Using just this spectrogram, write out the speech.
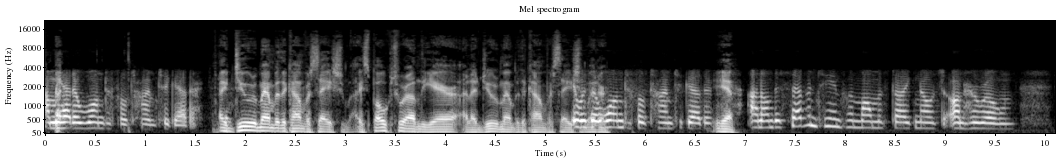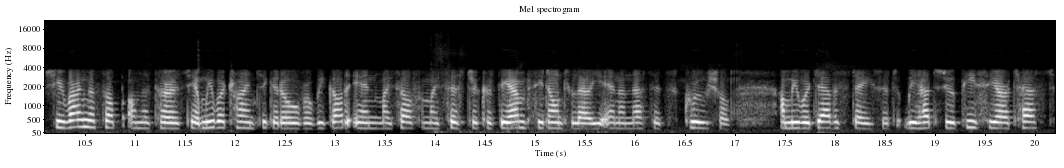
And we Uh, had a wonderful time together. I do remember the conversation. I spoke to her on the air, and I do remember the conversation It was with a her. wonderful time together. Yeah. And on the 17th, when Mom was diagnosed on her own, she rang us up on the Thursday, and we were trying to get over. We got in, myself and my sister, because the embassy don't allow you in unless it's crucial. And we were devastated. We had to do a PCR test.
